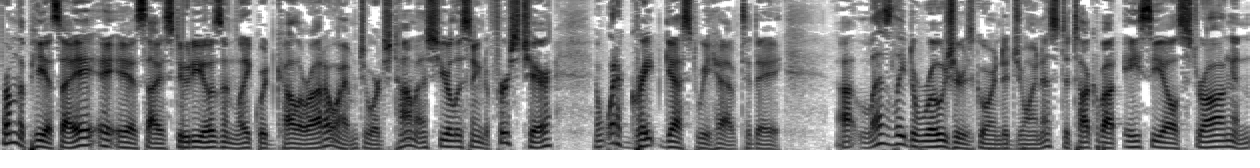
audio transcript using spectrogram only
From the PSIA AASI studios in Lakewood, Colorado, I'm George Thomas. You're listening to First Chair, and what a great guest we have today. Uh, Leslie DeRozier is going to join us to talk about ACL Strong. And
